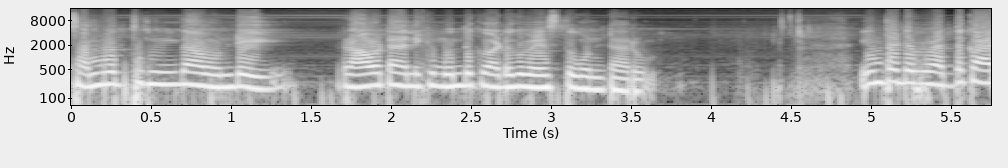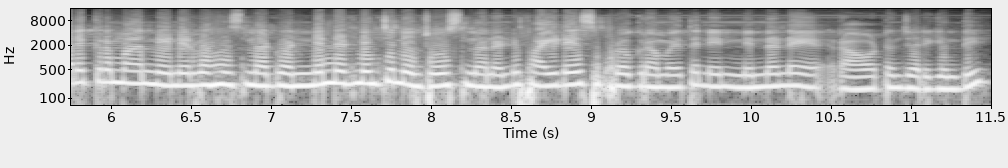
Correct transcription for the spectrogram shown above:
సంయుక్తంగా ఉండి రావటానికి ముందుకు అడుగు వేస్తూ ఉంటారు. ఇంతటి పెద్ద కార్యక్రమాన్ని నిర్వహిస్తున్నటువంటి నిన్నటి నుంచి నేను చూస్తున్నానండి. ఫైవ్ డేస్ ప్రోగ్రామ్ అయితే నేను నిన్ననే రావటం జరిగింది.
